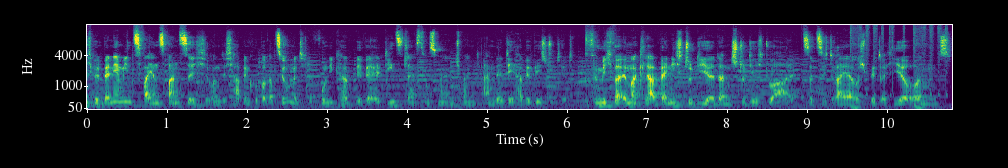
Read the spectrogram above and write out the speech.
ich bin Benjamin, 22 und ich habe in Kooperation mit Telefonica BWL Dienstleistungsmanagement an der DHBW studiert. Für mich war immer klar, wenn ich studiere, dann studiere ich dual. Jetzt sitze ich drei Jahre später hier und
